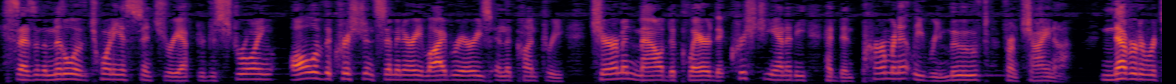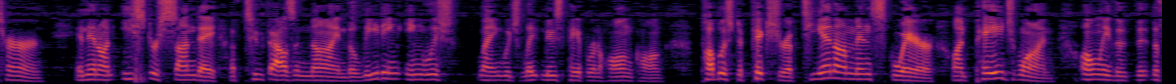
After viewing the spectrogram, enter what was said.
He says in the middle of the 20th century, after destroying all of the Christian seminary libraries in the country, Chairman Mao declared that Christianity had been permanently removed from China, never to return. And then on Easter Sunday of 2009, the leading English language newspaper in Hong Kong published a picture of Tiananmen Square on page one. Only the, the,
